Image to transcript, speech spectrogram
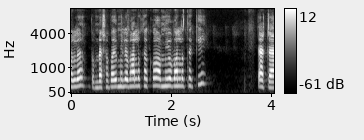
হলো তোমরা সবাই মিলে ভালো থাকো আমিও ভালো থাকি। টাটা।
